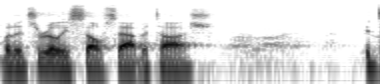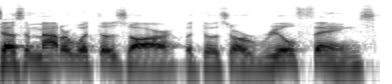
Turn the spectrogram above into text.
but it's really self sabotage. It doesn't matter what those are, but those are real things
